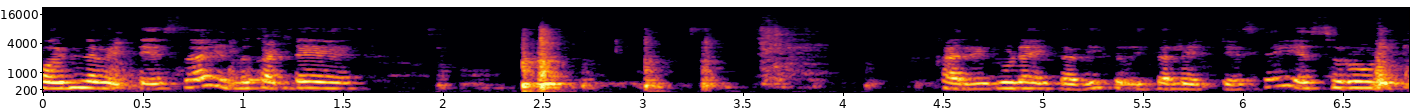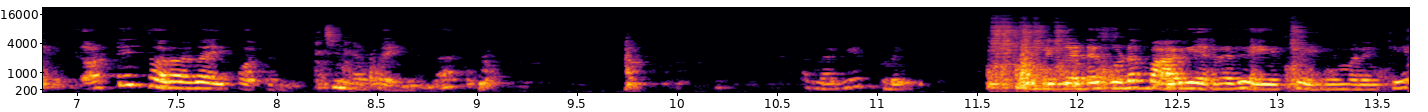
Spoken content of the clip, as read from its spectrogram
పొయ్యి మీద పెట్టేస్తా. ఎందుకంటే కర్రీ కూడా అవుతుంది. ఇతరులు పెట్టేస్తే ఎసురు ఉడికి కాబట్టి త్వరగా అయిపోతుంది. చిన్న పైన మీద అలాగే ఇప్పుడు ఉల్లిగడ్డ కూడా బాగా ఎర్రగా అయిపోయింది మనకి.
